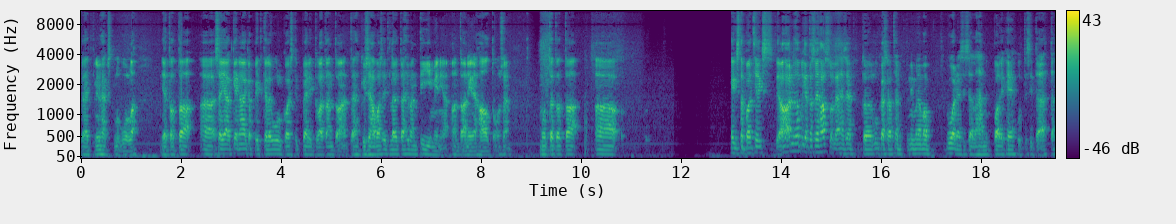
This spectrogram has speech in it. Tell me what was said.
80-90-luvulla. Ja tota, sen jälkeen aika pitkälle ulkoisti pelituotantoa, että kysehän vaan siitä löytää hyvän tiimin ja antaa niiden haltuun sen. Mutta tota, Eikö sitä paitsi, eikö, ja aina mikä tässä oli hassu, se, toi Lukas, että hän nimenomaan vuoden sisällä hän nyt paljon hehkutti sitä, että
